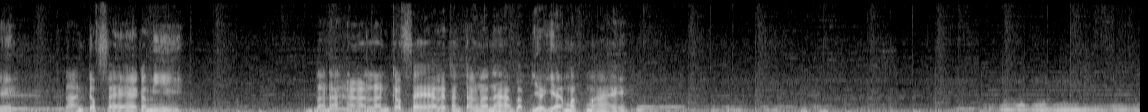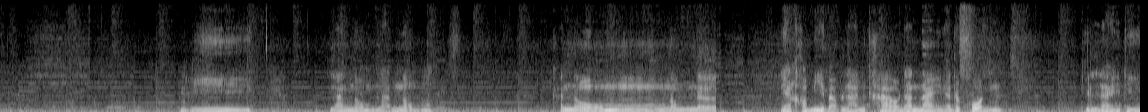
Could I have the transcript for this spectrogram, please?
นี่ร้านกาแฟก็มี ร้านอาหารร้านกาแฟอะไรต่างๆ นานาแบบเยอะแยะมากมาย ร้านนมร้านนม ขนมนมเนยเนี่ยเขามีแบบร้านข้าวด้านในนะทุกคน กินอะไรดี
